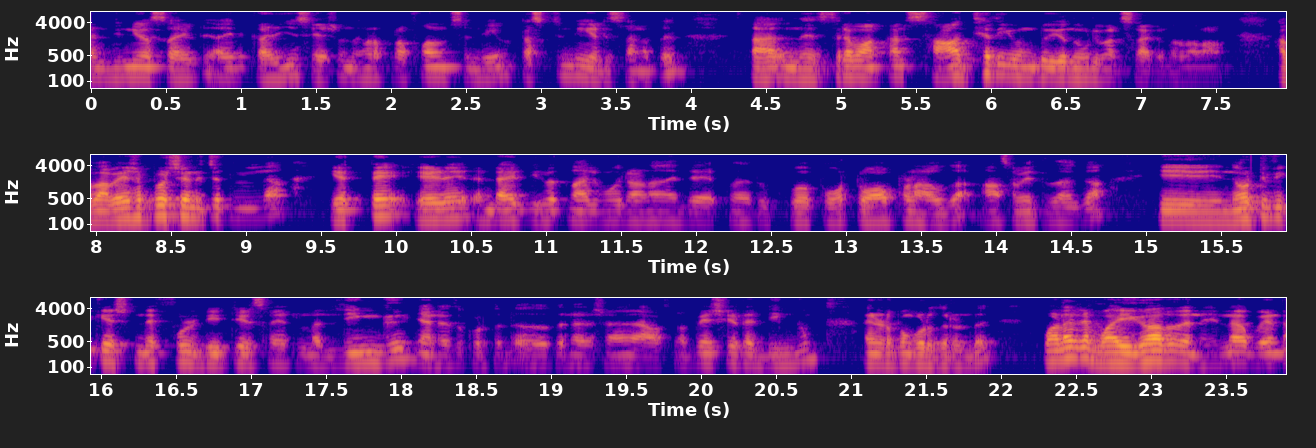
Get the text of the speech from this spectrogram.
കണ്ടിന്യൂസ് ആയിട്ട് അതിന് കഴിഞ്ഞ ശേഷം നിങ്ങളുടെ പെർഫോമൻസിന്റെയും ടെസ്റ്റിന്റെയും അടിസ്ഥാനത്തിൽ സ്ഥാ- സ്ഥിരമാക്കാൻ സാധ്യതയുണ്ട് എന്നുകൂടി മനസ്സിലാക്കേണ്ടതാണ്. അപ്പോൾ അപേക്ഷ ഇപ്പോൾ ക്ഷണിച്ചിട്ടില്ല എട്ട് ഏഴ് രണ്ടായിരത്തി ഇരുപത്തിനാല് മുതലാണ് അതിന്റെ പോർട്ട് ഓപ്പൺ ആവുക. ആ സമയത്ത് ഇതാക്കുക. ഈ നോട്ടിഫിക്കേഷന്റെ ഫുൾ ഡീറ്റെയിൽസ് ആയിട്ടുള്ള ലിങ്ക് ഞാനത് കൊടുത്തിട്ടുണ്ട്. അതുപോലെ തന്നെ അപേക്ഷയുടെ ലിങ്കും അതിനോടൊപ്പം കൊടുത്തിട്ടുണ്ട്. വളരെ വൈകാതെ തന്നെ എല്ലാ വേണ്ട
